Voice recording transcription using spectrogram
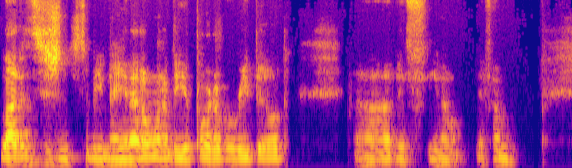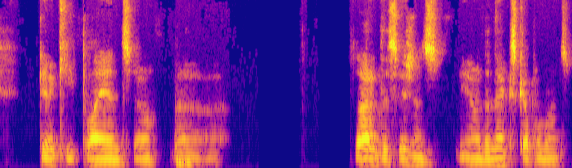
a lot of decisions to be made. I don't want to be a part of a rebuild uh, if you know if I'm going to keep playing. So uh, a lot of decisions, you know, in the next couple months.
